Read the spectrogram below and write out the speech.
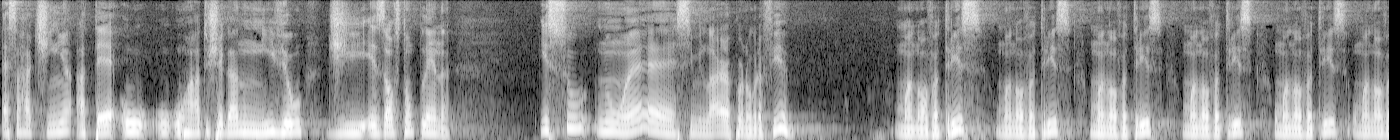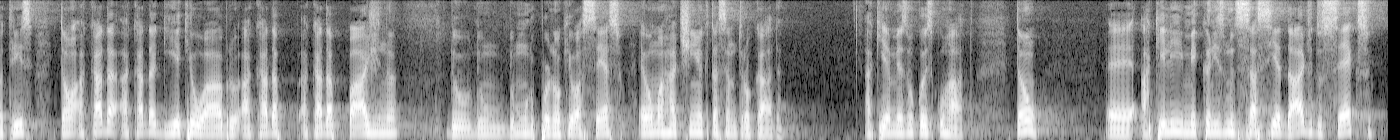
essa ratinha até o, o, o, rato chegar num nível de exaustão plena. Isso não é similar à pornografia? Uma nova atriz, uma nova atriz, uma nova atriz, uma nova atriz, uma nova atriz, uma nova atriz. Então, a cada, a cada guia que eu abro, a cada, a cada página do, do, do mundo pornô que eu acesso, é uma ratinha que está sendo trocada. Aqui é a mesma coisa com o rato. Então, é, aquele mecanismo de saciedade do sexo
